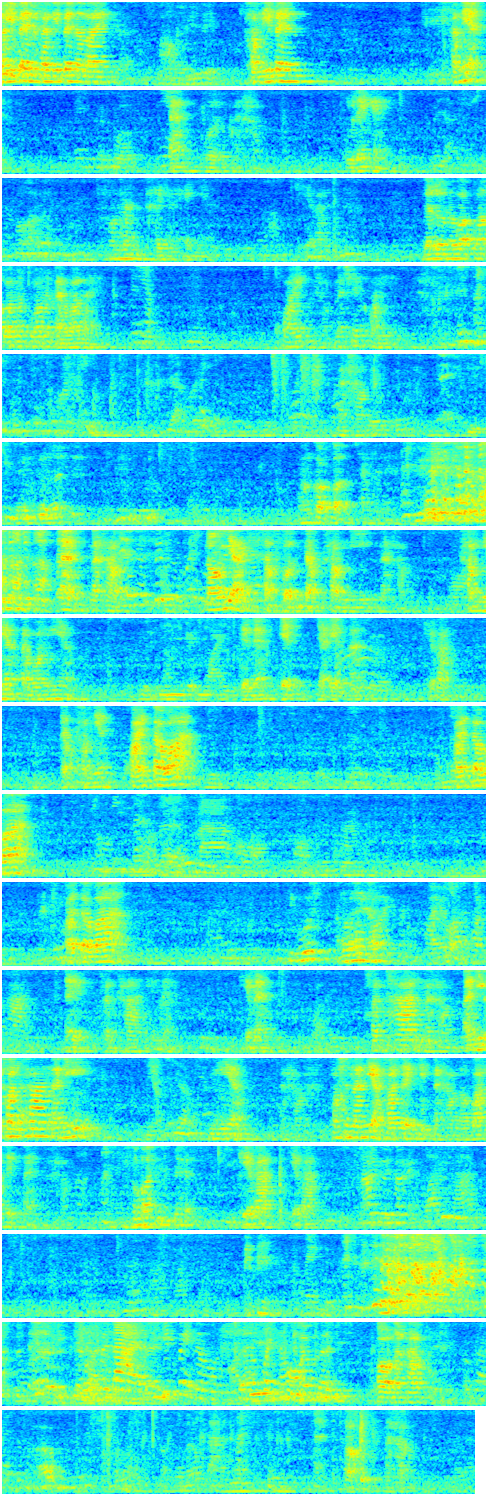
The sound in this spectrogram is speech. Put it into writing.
ำนี้เป็นคำนี้เป็นอะไรคำนี้เป็นคำเนี้ย เป็น แอดเวิร์กนะครับรู้ได้ไง เพราะมันขยายไอเนี่ยโอเคป่ะแล้วรู้ไหมว่าว่าว่ามันว่ามันแปลว่าอะไร เงียบ ควายครับไม่ใช่ควายนะครับมันก็แบบช่างมันนะอะนะครับ น้องอยากสับสนกับคำนี้นะครับคำเนี้ยแปลว่าเงียบ เห็นไหมเอ็ดอย่าเอ็ดนะโอเคป่ะกับคำนี้ควายแปลว่าควายแปลว่าควายแปลว่าพี่พุสเอาไงครับเอ้ยค่อนข้างเห็นไหมเห็นไหมค่อนข้างนะครับ อันนี้ค่อนข้างอันนี้เงียบนะครับ เพราะฉะนั้นอย่าเข้าใจผิดนะครับเราว่าเสร็จแปดนะครับเก็บป่ะเสก็บป่ะ น้องอยู่เท่าไหร่ไม่ได้อะคิดไปนอนแล้วไปนอนออกนะครับได้จะอะต่อนะครับ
